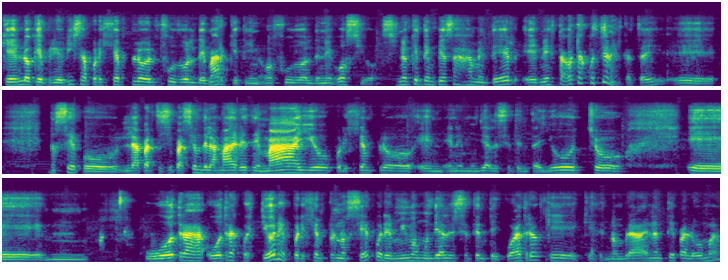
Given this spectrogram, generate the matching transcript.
que es lo que prioriza, por ejemplo, el fútbol de marketing o fútbol de negocio, sino que te empiezas a meter en estas otras cuestiones, ¿cachai? Eh, no sé, por la participación de las Madres de Mayo, por ejemplo, en, el Mundial de 78, eh, u, otras, otras cuestiones, por ejemplo, no sé, por el mismo Mundial del 74 que, que nombraba en Antepaloma,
